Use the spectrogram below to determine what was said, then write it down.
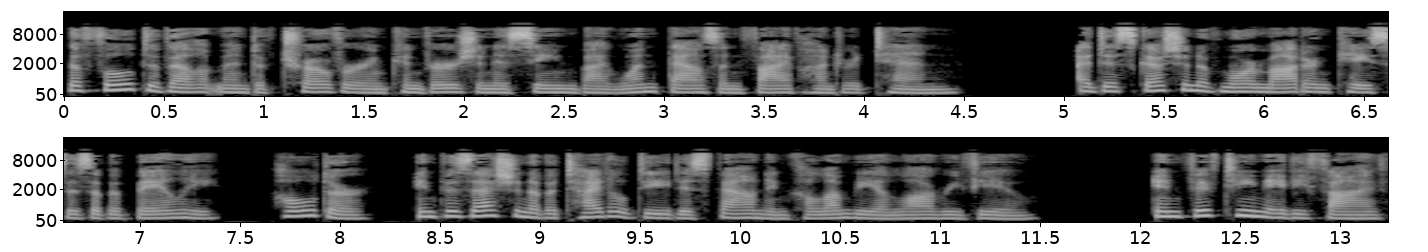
The full development of trover and conversion is seen by 1510. A discussion of more modern cases of a bailee, holder, in possession of a title deed is found in Columbia Law Review. In 1585,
